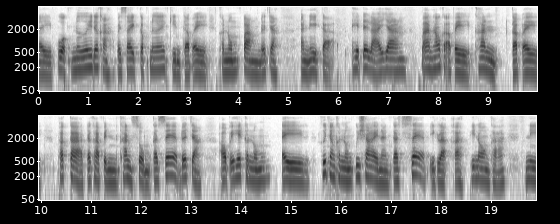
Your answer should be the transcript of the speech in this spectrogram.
ไอ้พวกเนยเด้อค่ะ ไปใส่กับเนยกินกับไอ้ขนมปังเด้อจ้ะอันนี้ก็เฮ็ดได้หลายอย่าง บ้านเฮาก็เอาไปคั่นกับไอ้ผักกาดนะคะเป็นคั่นสมกระแซบเด้อจ้ะเอาไปเฮ็ดขนมไอ้คือจังขนมกุ้ยช่ายนั่นกระแซบอีกละค่ะ พี่น้องค่ะ นี่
